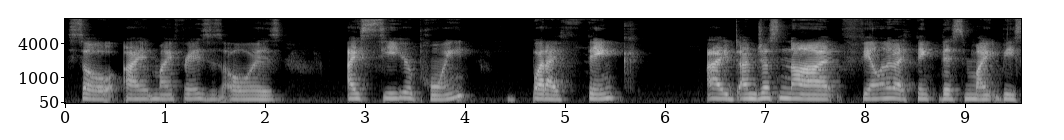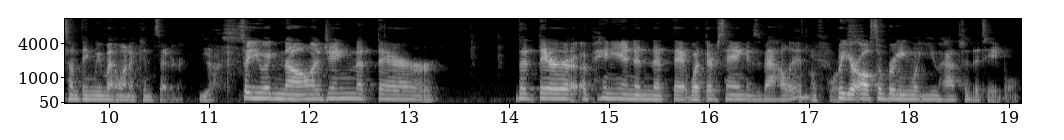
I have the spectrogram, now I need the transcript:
So I my phrase is always I see your point, but I think I I'm just not feeling it. I think this might be something we might want to consider. yes, So you acknowledging that their that their opinion and that they, what they're saying is valid, Of course. but you're also bringing what you have to the table.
